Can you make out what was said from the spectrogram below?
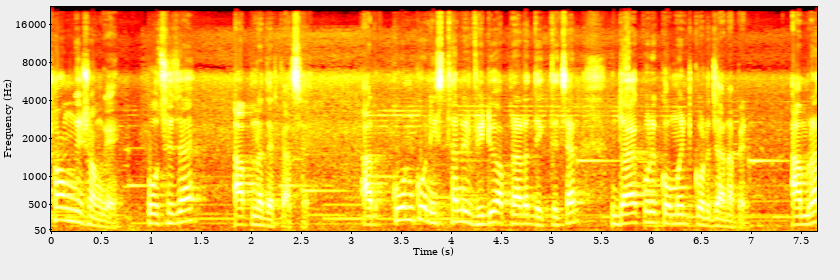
সঙ্গে সঙ্গে পৌঁছে যায় আপনাদের কাছে। আর কোন কোন স্থানের ভিডিও আপনারা দেখতে চান, দয়া করে কমেন্ট করে জানাবেন। আমরা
